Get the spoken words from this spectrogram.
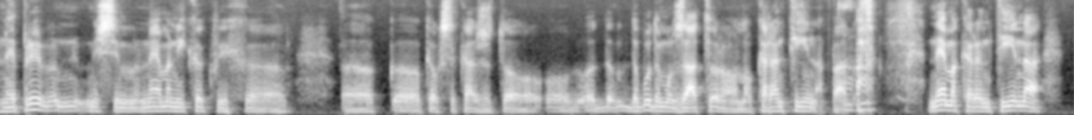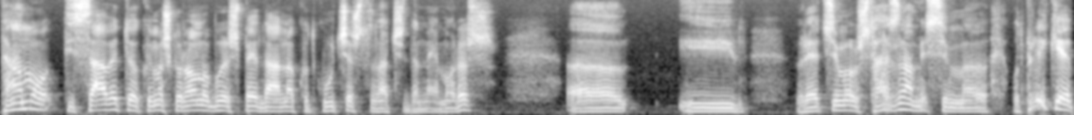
ne pri, mislim, nema nikakvih, uh, kako se kaže to, da, da budemo u zatvoru, ono, karantina, pardon. Aha. Nema karantina, tamo ti savjetuje ako imaš koronu budeš 5 dana kod kuće, što znači da ne moraš. Uh, I recimo, šta znam, mislim, uh, otprilike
